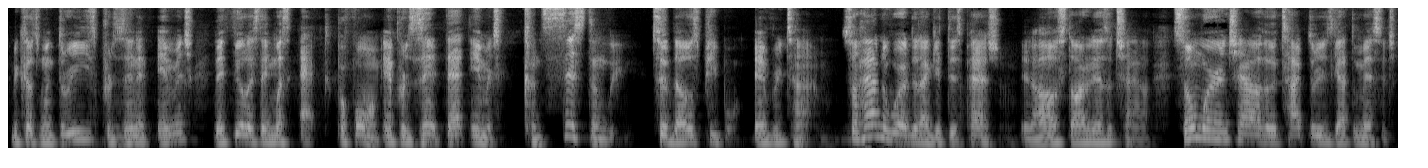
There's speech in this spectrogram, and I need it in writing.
because when threes present an image, they feel as they must act, perform, and present that image consistently to those people every time. So how in the world did I get this passion? It all started as a child. Somewhere in childhood, type threes got the message.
